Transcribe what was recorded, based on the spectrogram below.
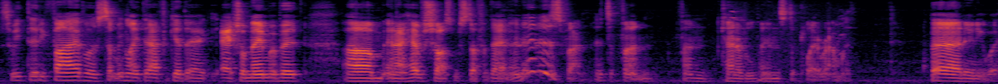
sweet 35 or something like that. I forget the actual name of it. Um, and I have shot some stuff with that, and it is fun. It's a fun, fun kind of lens to play around with. But anyway,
